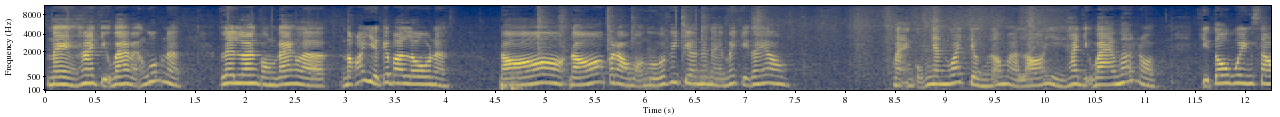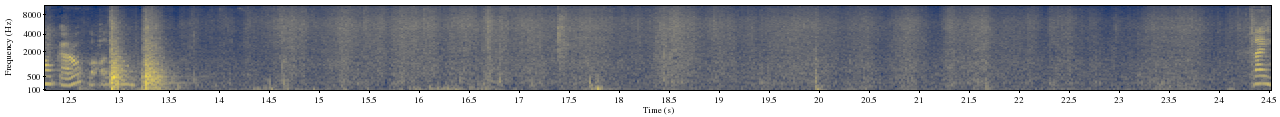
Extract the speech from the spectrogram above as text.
Nè 2 triệu ba bản quốc nè. Lê loan còn đang là nói về cái ba lô nè. Đó đó, bắt đầu mọi người với phía trên đây này mấy chị thấy không? Mạng cũng nhanh quá chừng đó mà lo gì. Hai triệu ba em hết rồi. Chị tô quyên sau, cà rốt vỏ sau. Đây.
